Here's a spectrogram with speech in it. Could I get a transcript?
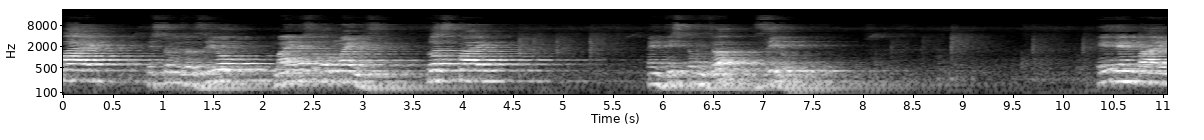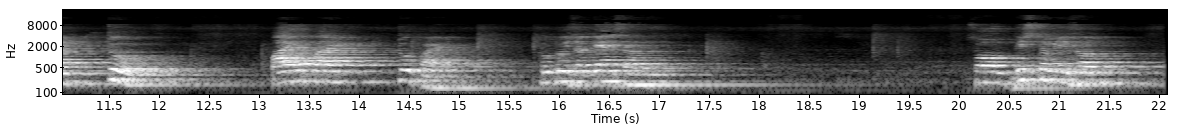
pi, this term is a 0, minus or minus, plus pi and this term is a 0. An by 2, pi pi, 2 pi, 2 2 is a cancel. So this term is a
